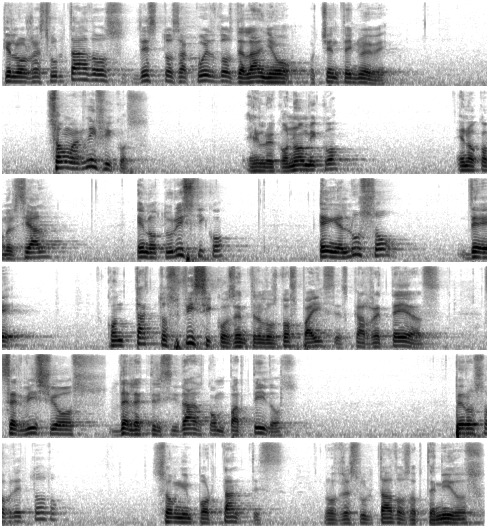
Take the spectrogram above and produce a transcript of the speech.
que los resultados de estos acuerdos del año 89 son magníficos en lo económico, en lo comercial, en lo turístico, en el uso de contactos físicos entre los dos países, carreteras, servicios de electricidad compartidos, pero sobre todo son importantes los resultados obtenidos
